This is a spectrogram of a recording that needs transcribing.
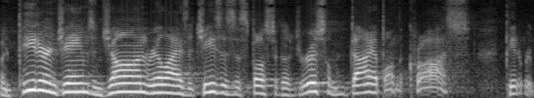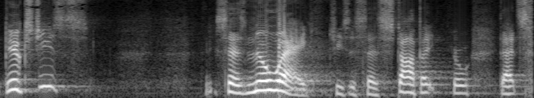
when Peter and James and John realized that Jesus is supposed to go to Jerusalem and die upon the cross, Peter rebukes Jesus. He says, No way. Jesus says, Stop it. that's,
